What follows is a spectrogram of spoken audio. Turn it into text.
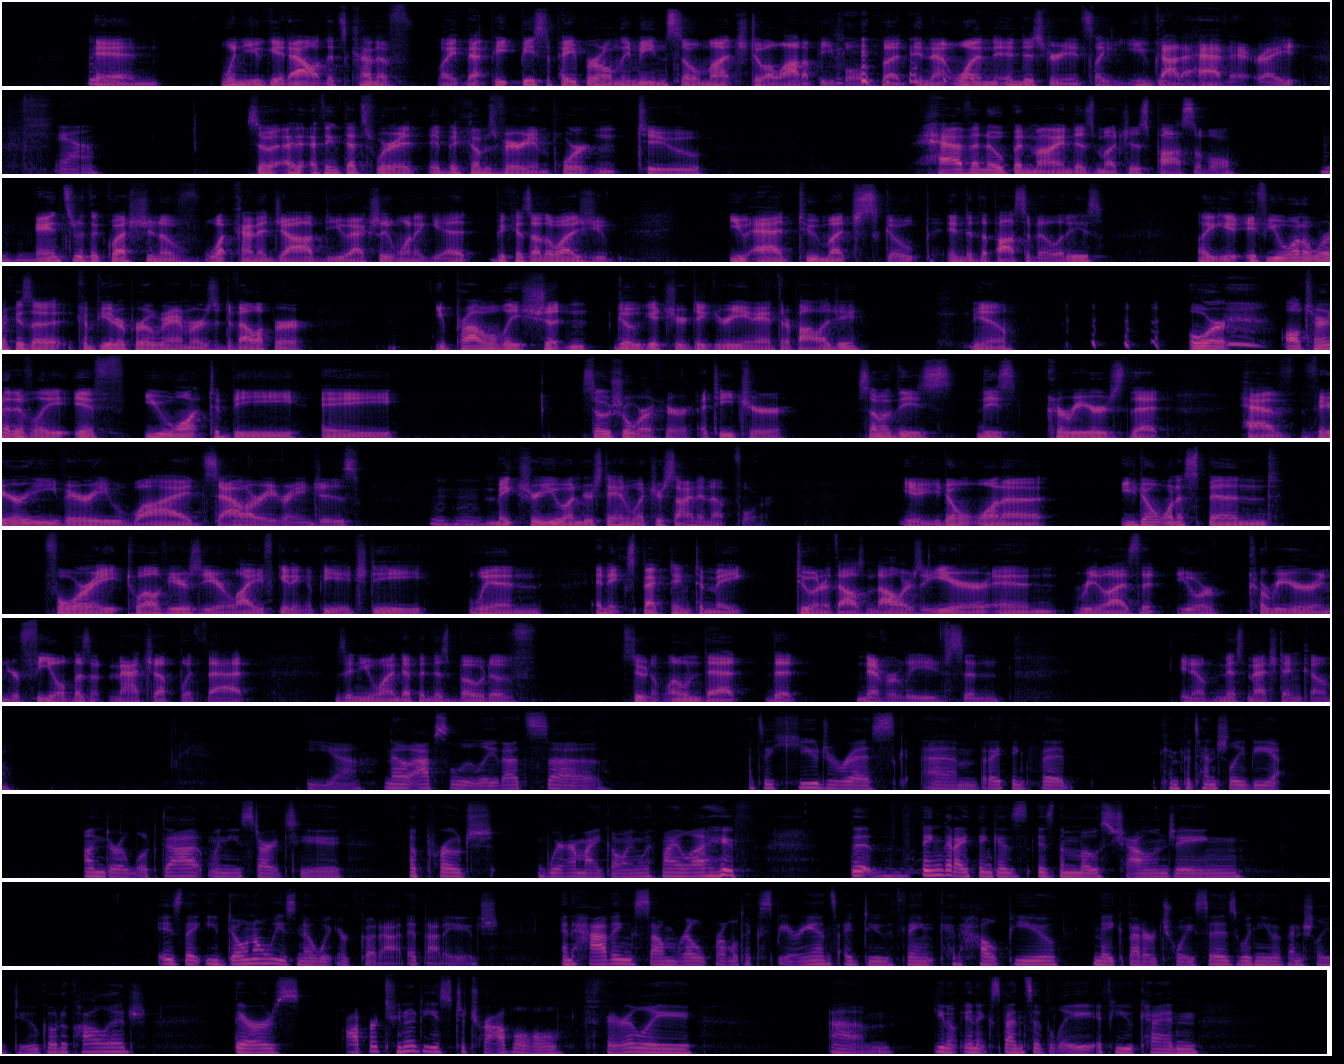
And when you get out, that's kind of like that piece of paper only means so much to a lot of people, but in that one industry, it's like you got to have it, right? Yeah. So I, I think that's where it, it becomes very important to have an open mind as much as possible. Mm-hmm. Answer the question of what kind of job do you actually want to get, because otherwise you you add too much scope into the possibilities. Like if you want to work as a computer programmer, as a developer, you probably shouldn't go get your degree in anthropology, you know? or alternatively, if you want to be a social worker, a teacher, some of these these careers that have very very wide salary ranges, mm-hmm. make sure you understand what you're signing up for. You know, you don't want to you don't want to spend 4, 8, 12 years of your life getting a PhD when and expecting to make $200,000 a year and realize that your career and your field doesn't match up with that Then you wind up in this boat of student loan debt that never leaves and you know, mismatched income. Yeah. No, absolutely. That's uh that's a huge risk um that I think that can potentially be underlooked at when you start to approach where am I going with my life. The, the thing that I think is is the most challenging is that you don't always know what you're good at at that age. And having some real world experience, I do think can help you make better choices when you eventually do go to college. There's opportunities to travel fairly um you know inexpensively if you can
